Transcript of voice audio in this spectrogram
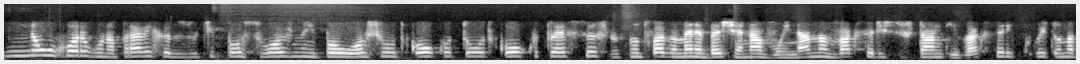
много хора го направиха да звучи по-сложно и по-лошо, отколкото, отколкото е всъщност. Но това за мен беше една война на ваксари срещу антиваксари, който,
